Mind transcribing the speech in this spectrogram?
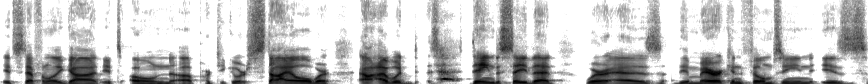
it's definitely got its own uh, particular style. Where I, I would deign to say that whereas the American film scene is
